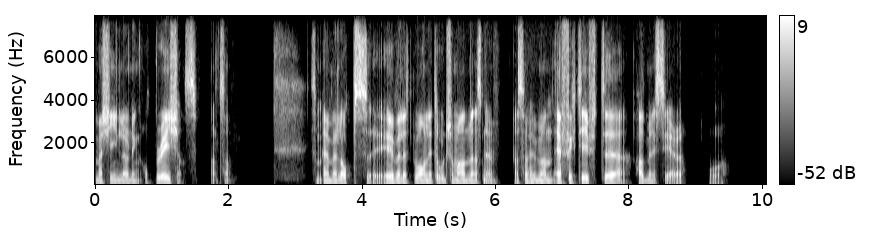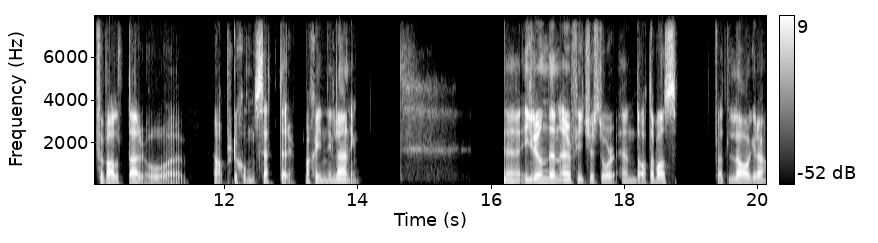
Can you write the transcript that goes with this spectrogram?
Machine Learning Operations alltså. Som MLOps är väl ett vanligt ord som används nu. Alltså hur man effektivt eh, administrerar och förvaltar och ja, produktionssätter maskininlärning. Eh, I grunden är Feature Store en databas för att lagra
